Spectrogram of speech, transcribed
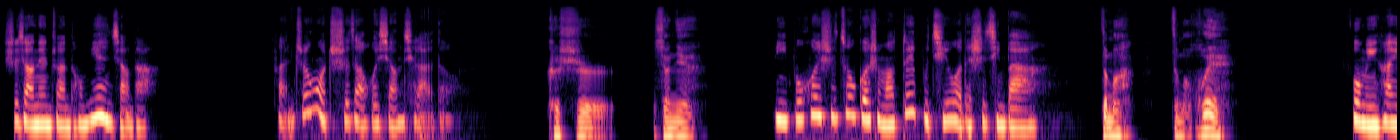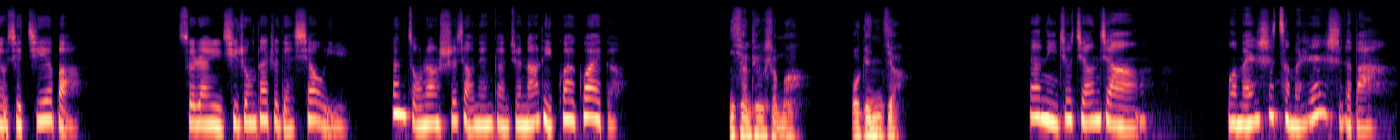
石小念转头面向他，反正我迟早会想起来的。可是，小念，你不会是做过什么对不起我的事情吧？怎么怎么会？傅明翰有些结巴，虽然语气中带着点笑意。但总让石小念感觉哪里怪怪的。你想听什么？我给你讲。那你就讲讲我们是怎么认识的吧。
